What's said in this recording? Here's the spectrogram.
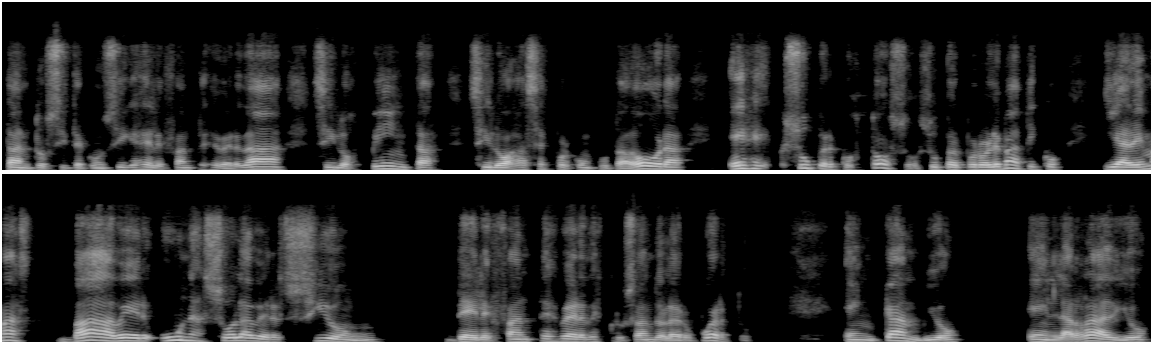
tanto si te consigues elefantes de verdad, si los pintas, si los haces por computadora, es súper costoso, súper problemático y además va a haber una sola versión de elefantes verdes cruzando el aeropuerto. En cambio, en la radio,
